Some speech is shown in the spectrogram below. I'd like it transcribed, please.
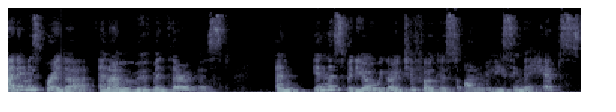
My name is Brenda and I'm a movement therapist. And in this video, we're going to focus on releasing the hips.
